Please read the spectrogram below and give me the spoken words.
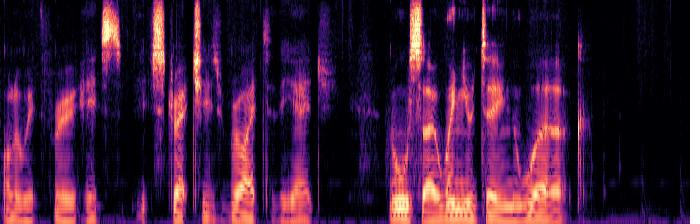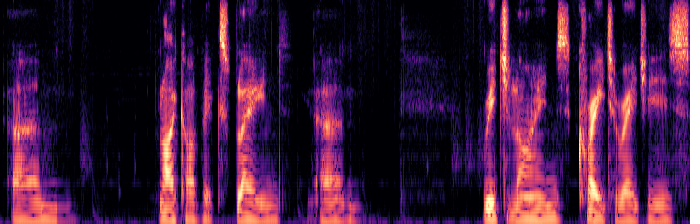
follow it through, it's, it stretches right to the edge. also, when you're doing the work, um, like I've explained, um, ridge lines, crater edges,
